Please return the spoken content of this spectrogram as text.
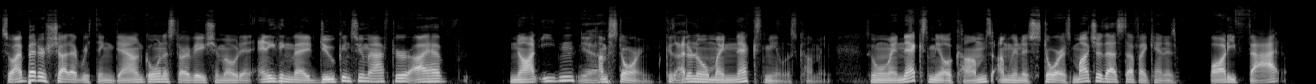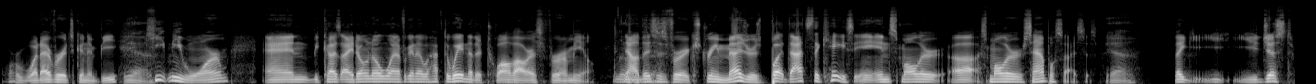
So I better shut everything down, go into starvation mode, and anything that I do consume after I have not eaten, Yeah. I'm storing because I don't know when my next meal is coming. So when my next meal comes, I'm going to store as much of that stuff I can as body fat or whatever it's going to be. Yeah. Keep me warm. And because I don't know when I'm going to have to wait another 12 hours for a meal. now, this is for extreme measures, but that's the case in, in smaller, uh, smaller sample sizes. yeah, Like you, you just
